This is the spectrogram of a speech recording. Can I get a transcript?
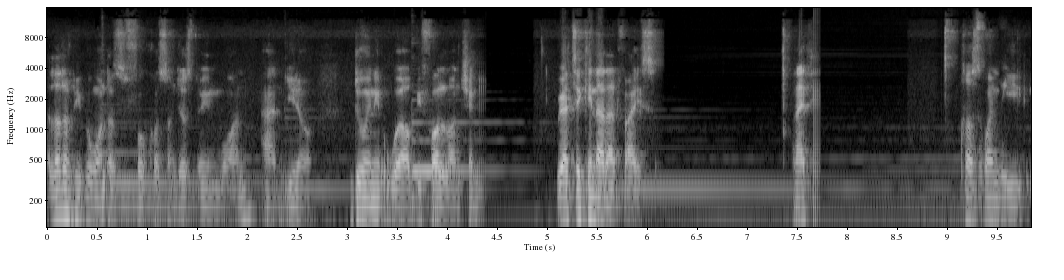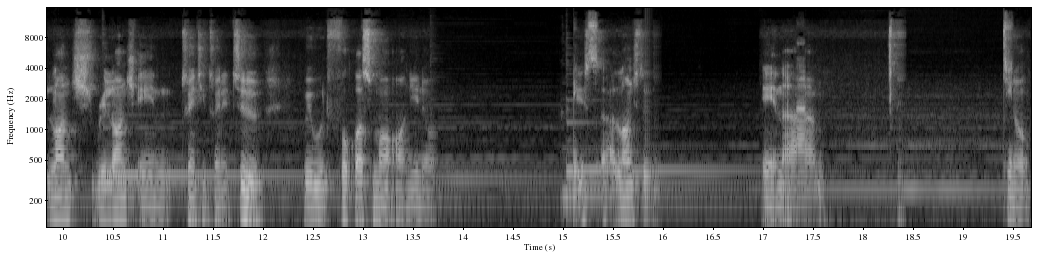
a lot of people want us to focus on just doing one and you know doing it well before launching. We are taking that advice and I think because when we launch, relaunch in 2022, we would focus more on, you know, uh, launch in, um, you know,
